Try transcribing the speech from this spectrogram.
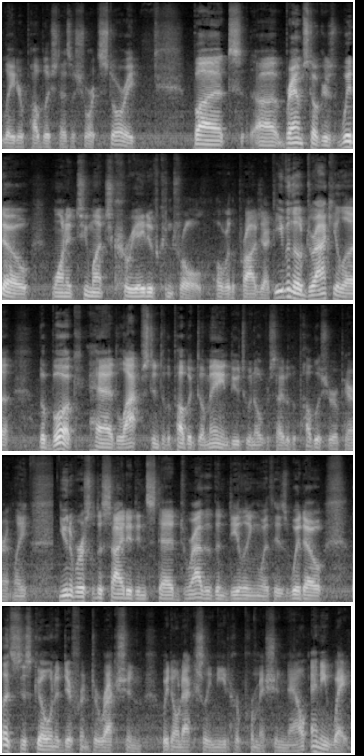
later published as a short story. But uh, Bram Stoker's widow wanted too much creative control over the project. Even though Dracula, the book, had lapsed into the public domain due to an oversight of the publisher, apparently, Universal decided instead, rather than dealing with his widow, let's just go in a different direction. We don't actually need her permission now anyway.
